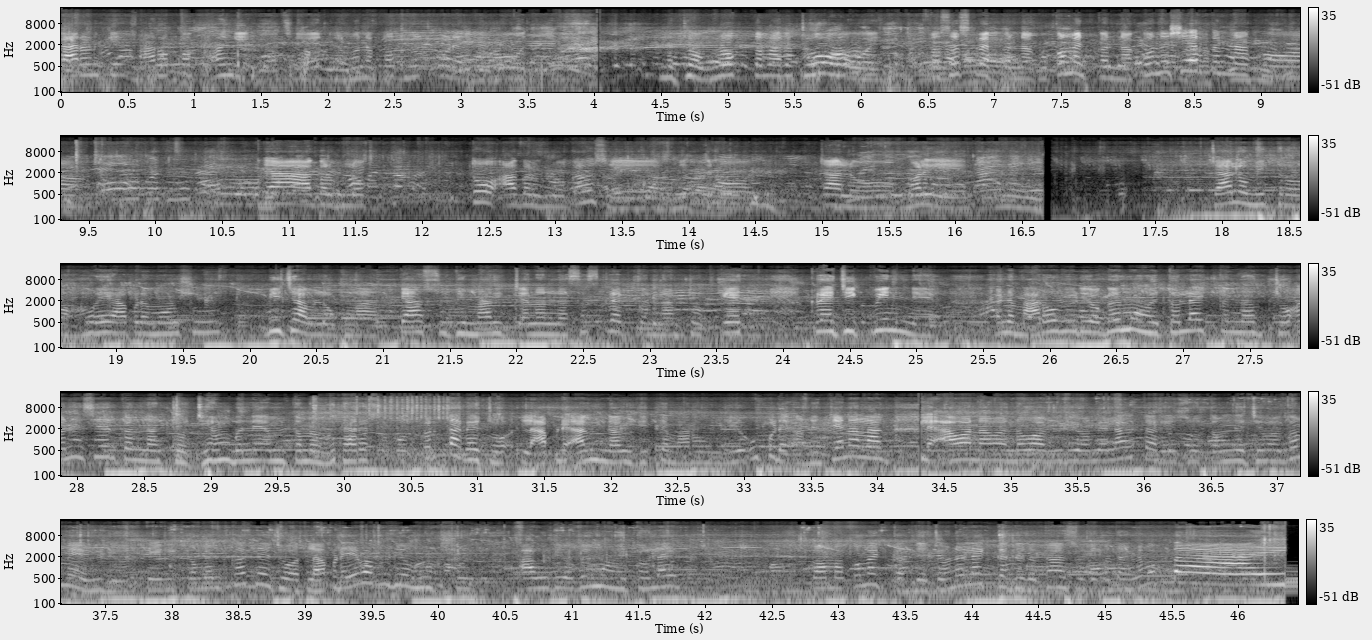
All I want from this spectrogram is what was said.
કારણ કે મારો પગ ભાંગી ગયો છે એટલે મને પગ નથી પડાય બહુ જ અને જો બ્લોગ તમારે જોવો હોય તો સબસ્ક્રાઈબ કરી નાખો કમેન્ટ કરી નાખો અને શેર કરી નાખો. ત્યાં આગળ બ્લોગ તો આગળ બ્લોગ આવશે, મિત્રો. ચાલો, મળીએ. ચાલો, મિત્રો, હવે આપણે મળશું બીજા બ્લોગમાં ત્યાં સુધી મારી ચેનલને સબસ્ક્રાઈબ કરી નાખજો. કે ક્રેજી ક્વીનને અને મારો વીડિયો ગમ્યો હોય તો લાઈક કરી નાખજો અને શેર કરી નાખજો. જેમ બને એમ તમે વધારે સપોર્ટ કરતા રહેજો. એટલે આપણે આવીને આવી રીતે મારો વીડિયો ઉપડે અને ચેનલ એટલે આવા નવા નવા વીડિયો અમે લાવતા રહીશું. તમને જેવા ગમે વીડિયો તેવી કમેન્ટ કરી દેજો. એટલે આપણે એવા વીડિયો મૂકશું. આ વીડિયો ગમ્યો હોય તો લાઈક આમાં કમેન્ટ કરી દેજો અને લાઈક કરી દેજો. ત્યાં સુધી બધાને બાય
